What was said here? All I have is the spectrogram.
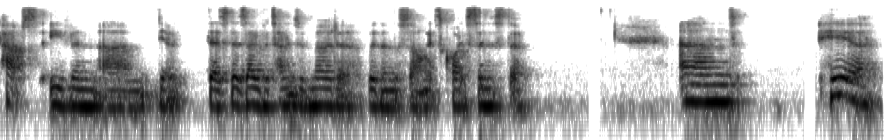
perhaps even, um, you know, there's there's overtones of murder within the song. It's quite sinister. And here,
